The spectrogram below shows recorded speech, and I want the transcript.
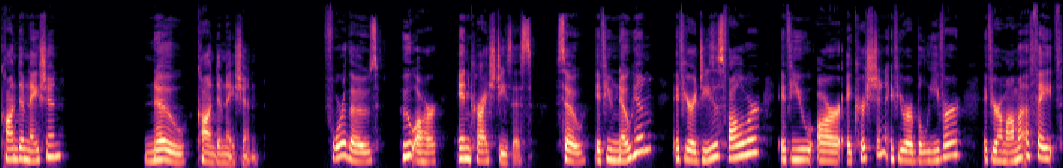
condemnation, no condemnation for those who are in Christ Jesus. So if you know him, if you're a Jesus follower, if you are a Christian, if you're a believer, if you're a mama of faith,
